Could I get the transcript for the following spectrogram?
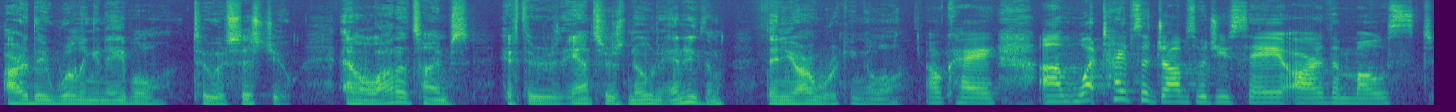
are they willing and able to assist you? And a lot of times, if the answer is no to any of them, then you are working alone. Okay. Um, what types of jobs would you say are the most,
